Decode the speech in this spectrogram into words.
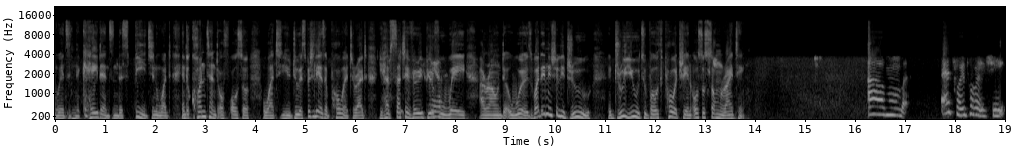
words, in the cadence, in the speech, in what, in the content of also what you do, especially as a poet, right? You have such a very beautiful Yeah. way around words. What initially drew drew you to both poetry and also songwriting? um, as for poetry,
